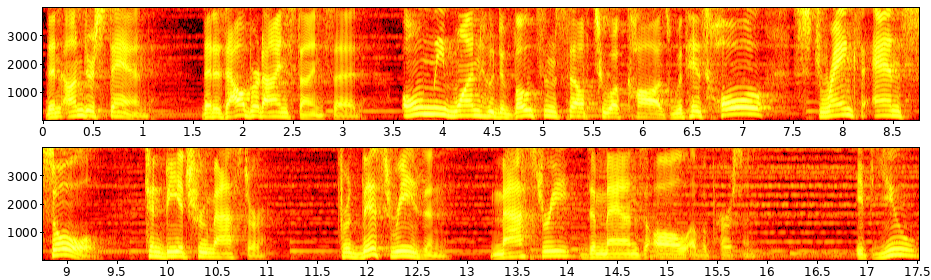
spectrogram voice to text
then understand that as Albert Einstein said, only one who devotes himself to a cause with his whole strength and soul can be a true master. For this reason, mastery demands all of a person. If you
